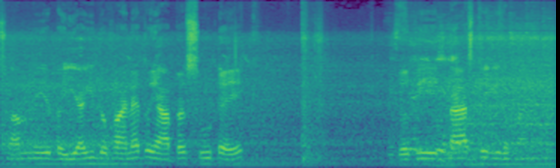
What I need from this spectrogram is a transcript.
सामने ये भैया की दुकान है तो यहाँ पर सूट है एक, जो कि नाश्ते की दुकान है।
